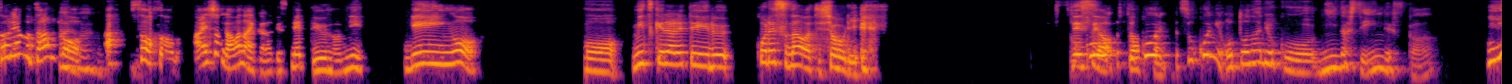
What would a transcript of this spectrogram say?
それをちゃんはいと。あ、そうそう、相性が合わないからですねっていうのに、原因をもう見つけられている。これすなわち勝利そ ですよ、こ、そちょっと。こ、そこに大人力を見出していいんですか？いいわ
